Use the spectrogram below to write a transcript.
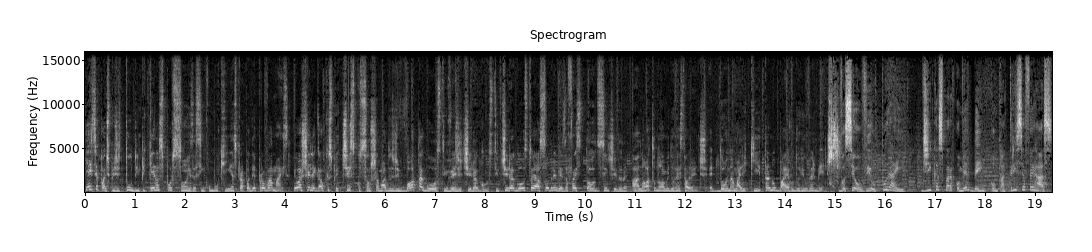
E aí você pode pedir tudo em pequenas porções, assim, com buquinhas para poder provar mais. Eu achei legal que os petiscos são chamados de bota-gosto em vez de tira-gosto. E tira-gosto é a sobremesa, faz todo sentido, né? Anota o nome do restaurante. É Dona Mariquita, no bairro do Rio Vermelho. Você ouviu Por Aí. Dicas para comer bem com Patrícia Ferraz.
